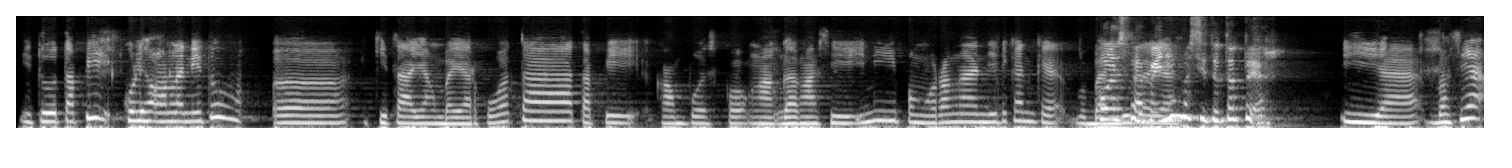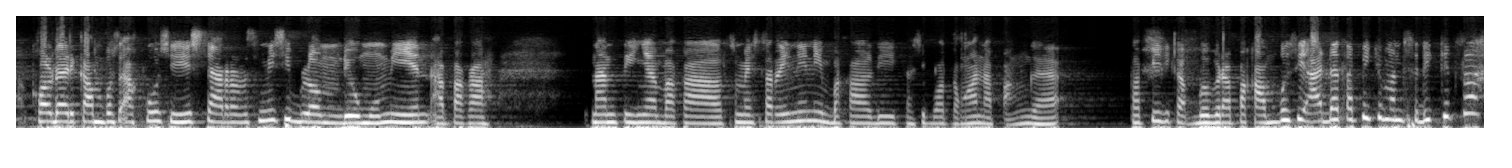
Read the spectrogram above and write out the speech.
itu tapi kuliah online itu uh, kita yang bayar kuota tapi kampus kok nggak ngasih ini pengurangan. Jadi kan kayak beban oh, juga ya. masih tetap ya? Iya maksudnya kalau dari kampus aku sih secara resmi sih belum diumumin apakah nantinya bakal semester ini nih bakal dikasih potongan apa enggak. Tapi di beberapa kampus sih ada tapi cuma sedikit lah.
